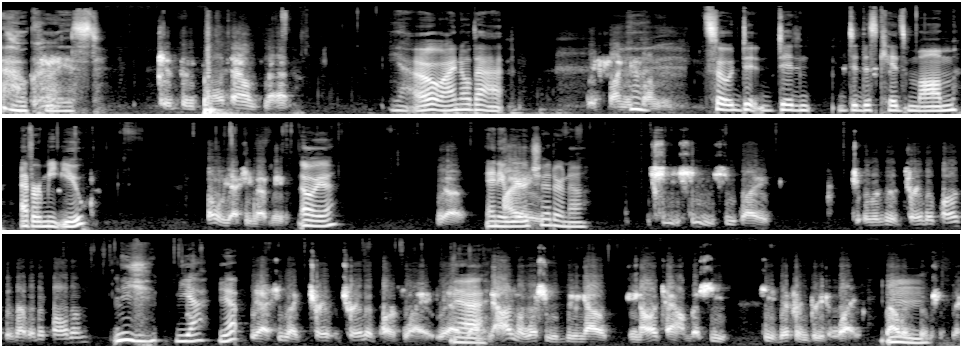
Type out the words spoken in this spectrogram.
Oh Christ. Kids in small towns, man. Yeah. Oh, I know that. It's funny, funny. So did did did this kid's mom ever meet you? Oh yeah, she met me. Oh yeah. Yeah. Any weird I- shit or no? She she she's like was it trailer park? Is that what they call them? yeah. Yep. Yeah, she's like tra- trailer park white. Yeah, Yeah. I don't know what she was doing out in our town, but she she's a different breed of white. That was interesting.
